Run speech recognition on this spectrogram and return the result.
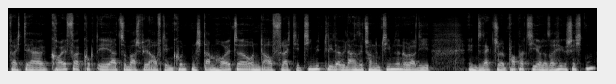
vielleicht der Käufer guckt eher zum Beispiel auf den Kundenstamm heute und auf vielleicht die Teammitglieder, wie lange sie schon im Team sind oder die Intellectual Property oder solche Geschichten?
